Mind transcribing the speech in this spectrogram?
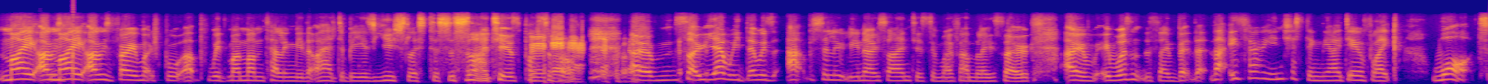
my I was my I was very much brought up with my mum telling me that I had to be as useless to society as possible. um, so yeah, we there was absolutely no scientists in my family, so I, it wasn't the same. But that, that is very interesting. The idea of like what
